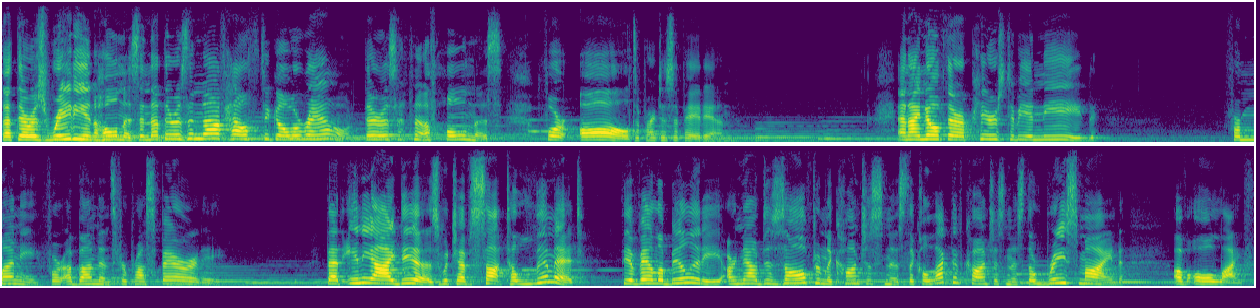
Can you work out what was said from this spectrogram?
That there is radiant wholeness and that there is enough health to go around. There is enough wholeness for all to participate in. And I know if there appears to be a need for money, for abundance, for prosperity, that any ideas which have sought to limit the availability are now dissolved from the consciousness, the collective consciousness, the race mind of all life.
